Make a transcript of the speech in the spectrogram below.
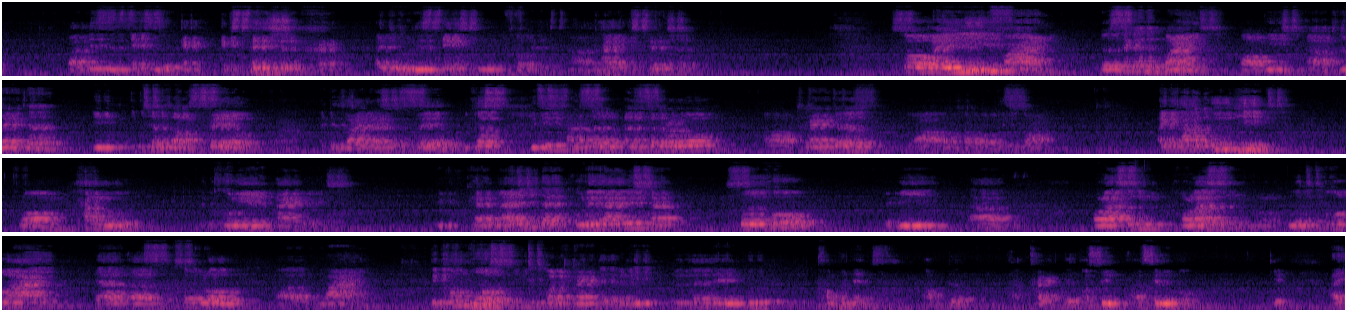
But this is X extension. I took this X for the uh, Thai extension. So I redefine the second byte of each uh, collector in, in terms of. I design as a cell because it is unseparable uh, collectors uh, on top of this one. I got a good hint from Hangul, the Korean language. If you can imagine that Korean language has circle, maybe uh, horizon, horizon, vertical line, that uh, circle uh, line. They compose into one character, whether they put components of the character or syllable.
